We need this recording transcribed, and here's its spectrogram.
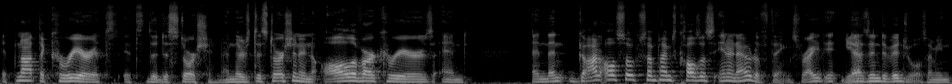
it's not the career; it's it's the distortion, and there's distortion in all of our careers, and and then God also sometimes calls us in and out of things, right? I- Yeah. As individuals, I mean,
